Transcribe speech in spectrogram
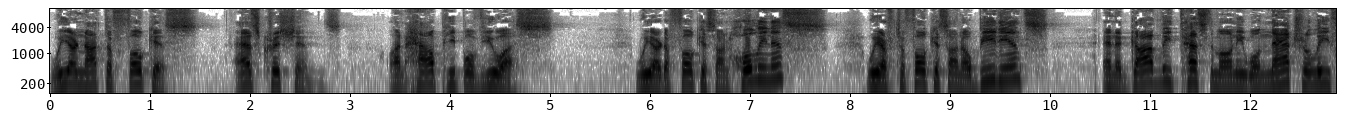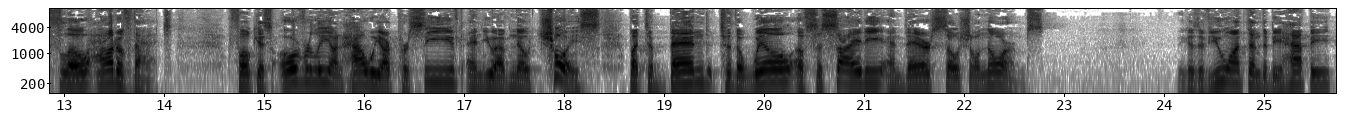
We are not to focus as Christians on how people view us. We are to focus on holiness. We are to focus on obedience. And a godly testimony will naturally flow out of that. Focus overly on how we are perceived, and you have no choice but to bend to the will of society and their social norms. Because if you want them to be happy,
